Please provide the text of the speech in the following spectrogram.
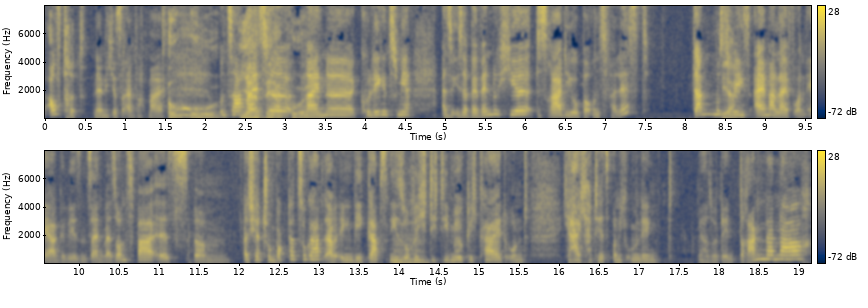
Auftritt, nenne ich es einfach mal. Oh, und zwar ja, meinte cool. meine Kollegin zu mir, also Isabel, wenn du hier das Radio bei uns verlässt, dann musst ja. du wenigstens einmal live on air gewesen sein, weil sonst war es, ähm, also ich hätte schon Bock dazu gehabt, aber irgendwie gab es nie mhm. so richtig die Möglichkeit und ja, ich hatte jetzt auch nicht unbedingt ja, so den Drang danach.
